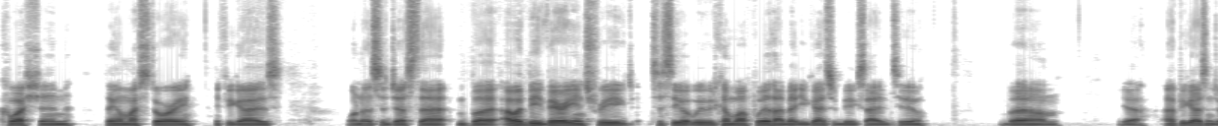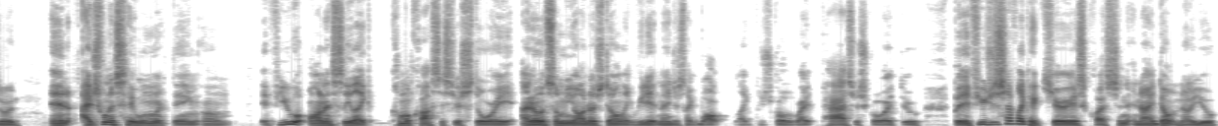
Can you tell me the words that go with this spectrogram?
question thing on my story if you guys want to suggest that. But I would be very intrigued to see what we would come up with. I bet you guys would be excited too. But um, yeah, I hope you guys enjoyed. And I just want to say one more thing. Um, if you honestly like come across this your story, I know some of y'all just don't like read it and they just like walk like just go right past or scroll right through. But if you just have like a curious question and I don't know you,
